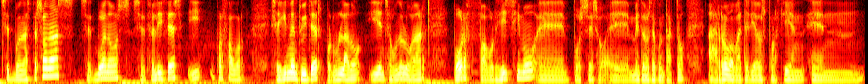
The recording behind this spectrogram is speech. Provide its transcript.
sed buenas personas, sed buenos, sed felices y, por favor, seguidme en Twitter, por un lado, y en segundo lugar, por favorísimo, eh, pues eso, eh, métodos de contacto, arroba batería 2% en,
